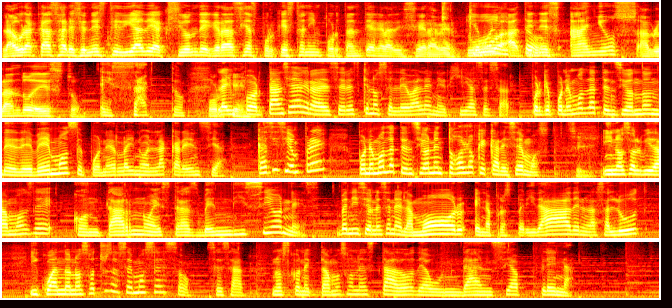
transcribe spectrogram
Laura Cázares, en este día de acción de gracias, ¿por qué es tan importante agradecer? A ver, tú ah, tienes años hablando de esto. Exacto. ¿Por La qué? importancia de agradecer es que nos eleva la energía, César. Porque ponemos la atención donde debemos de ponerla y no en la carencia. Casi siempre ponemos la atención en todo lo que carecemos. Sí. Y nos olvidamos de contar nuestras bendiciones. Bendiciones en el amor, en la prosperidad, en la salud. Y cuando nosotros hacemos eso, César, nos conectamos a un estado de abundancia plena.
